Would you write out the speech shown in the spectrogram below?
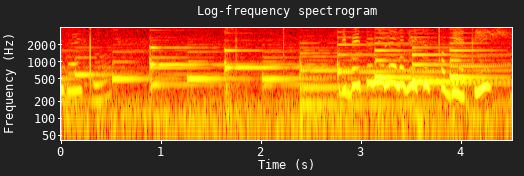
guys, oh. Di ba ito nilalagay sa spaghetti?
